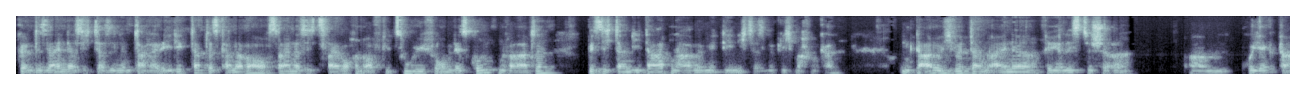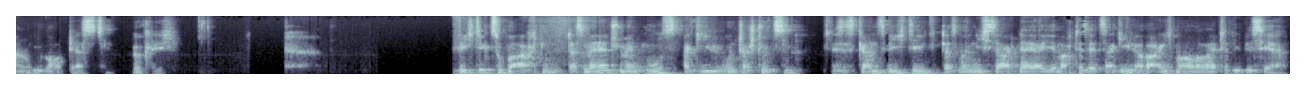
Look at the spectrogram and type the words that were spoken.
könnte sein, dass ich das in einem Tag erledigt habe. Das kann aber auch sein, dass ich zwei Wochen auf die Zulieferung des Kunden warte, bis ich dann die Daten habe, mit denen ich das wirklich machen kann. Und dadurch wird dann eine realistischere ähm, Projektplanung überhaupt erst möglich. Wichtig zu beachten, das Management muss agil unterstützen. Es ist ganz wichtig, dass man nicht sagt, naja, ihr macht das jetzt agil, aber eigentlich machen wir weiter wie bisher.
